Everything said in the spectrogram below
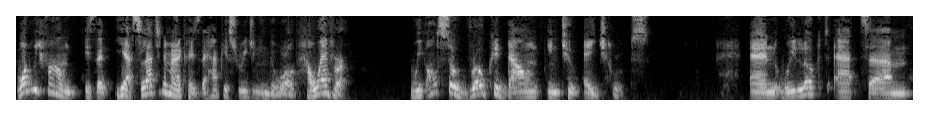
What we found is that yes, Latin America is the happiest region in the world. However, we also broke it down into age groups. And we looked at um,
